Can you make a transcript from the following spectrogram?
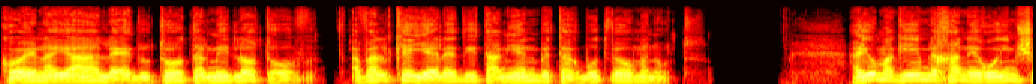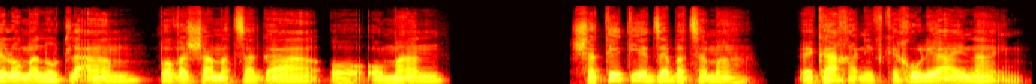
כהן היה לעדותו תלמיד לא טוב, אבל כילד התעניין בתרבות ואומנות. היו מגיעים לכאן אירועים של אומנות לעם, פה ושם הצגה או אומן. שתיתי את זה בצמא, וככה נפקחו לי העיניים.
